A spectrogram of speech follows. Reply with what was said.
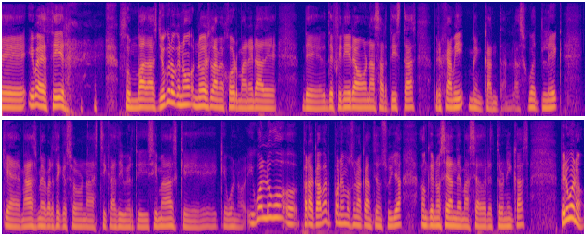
eh, iba a decir zumbadas. Yo creo que no, no es la mejor manera de, de definir a unas artistas, pero es que a mí me encantan. Las Wet Leg, que además me parece que son unas chicas divertidísimas, que, bueno, igual luego oh, para acabar ponemos una canción suya, aunque no sean demasiado electrónicas. Pero bueno,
